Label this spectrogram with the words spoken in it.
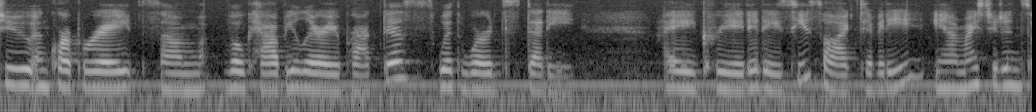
to incorporate some vocabulary practice with word study. I created a seesaw activity and my students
